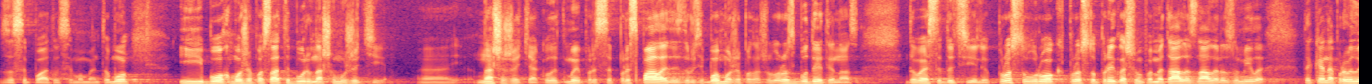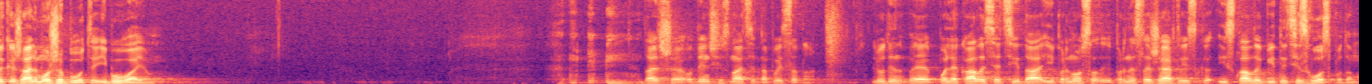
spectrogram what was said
засипати в цей момент. Тому і Бог може послати бурю в нашому житті. Е, Наше життя, коли ми прис- приспали десь, друзі, Бог може послати, щоб розбудити нас, довести до цілі. Просто урок, просто приклад, щоб ми пам'ятали, знали, розуміли. Таке, на превеликий жаль, може бути і буває. Далі 1.16 написано. Люди е, полякалися ці, да, і приносили, принесли жертви, і склали обітниці з Господом.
